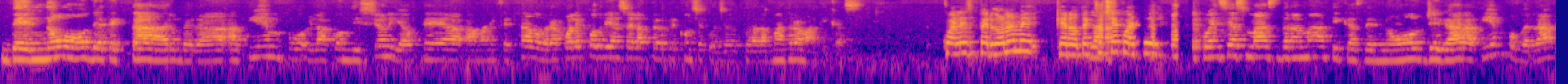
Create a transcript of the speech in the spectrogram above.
de no detectar, ¿verdad? A tiempo la condición, y ya usted ha, manifestado, ¿verdad? ¿Cuáles podrían ser las peores consecuencias, doctora, las más dramáticas? ¿Cuáles? Perdóname que no te escuché. ¿Cuáles Las consecuencias más dramáticas de no llegar a tiempo, ¿verdad?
